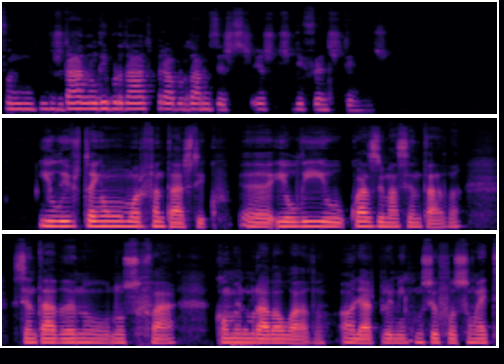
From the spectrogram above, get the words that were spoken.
foi-nos dada liberdade para abordarmos estes, estes diferentes temas e o livro tem um humor fantástico. Uh, eu li-o quase uma assentada, sentada no, no sofá, com o meu namorado ao lado, a olhar para mim como se eu fosse um ET,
